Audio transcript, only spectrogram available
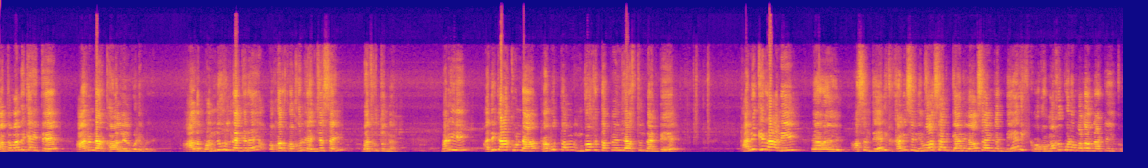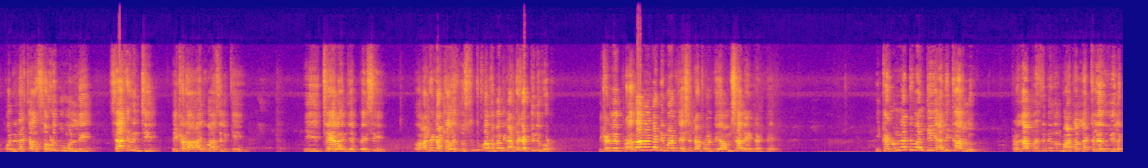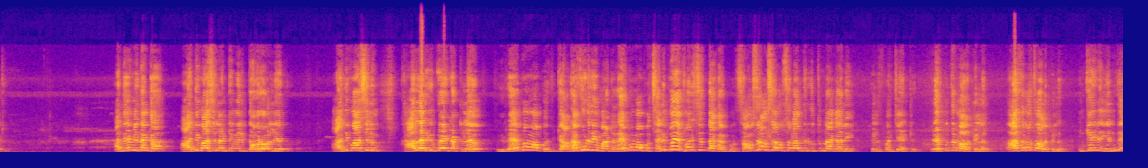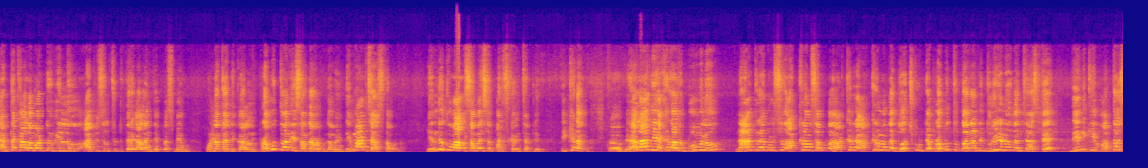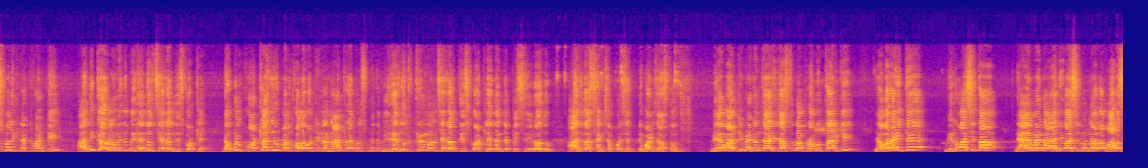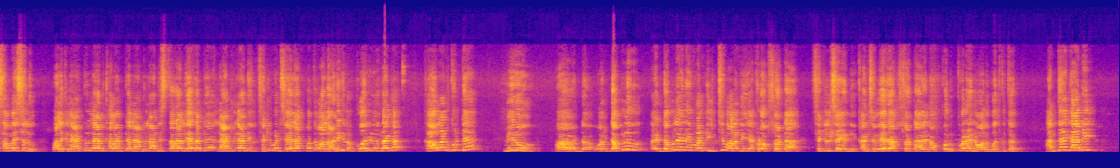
కొంతమందికి అయితే ఆర్ అండ్ ఆర్ కాలనీలు కూడా ఇవ్వలేదు. వాళ్ళ బంధువుల దగ్గరే ఒకరికొకరు అడ్జస్ట్ అయ్యి బతుకుతున్నారు. మరి అది కాకుండా ప్రభుత్వం ఇంకొక తప్పు ఏం చేస్తుందంటే పనికి రాని అసలు దేనికి కనీసం నివాసానికి కానీ వ్యవసాయం కానీ దేనికి ఒక మొక్క కూడా మొల ఉన్నట్టు కొన్ని రకాల సౌడు భూముల్ని సేకరించి ఇక్కడ ఆదివాసులకి ఈ చేయాలని చెప్పేసి అంటగట్టాలని చూస్తుంది. కొంతమందికి అంటగట్టింది కూడా. ఇక్కడ మేము ప్రధానంగా డిమాండ్ చేసేటటువంటి అంశాలు ఏంటంటే ఇక్కడ ఉన్నటువంటి అధికారులు ప్రజాప్రతినిధుల మాటలు లెక్కలేదు వీళ్ళకి. అదేవిధంగా ఆదివాసులు అంటే వీళ్ళకి గౌరవం లేదు. ఆదివాసులు కాళ్ళరిగిపోయేటట్టు లేవు రేపో మాపు అనకూడదు ఈ మాట. రేపో మాపు చనిపోయే పరిస్థితి దాకా సంవత్సరాలు సంవత్సరాలు తిరుగుతున్నా కానీ వీళ్ళు పనిచేయట్లేదు రేపుతున్న వాళ్ళ పిల్లలు ఆ తర్వాత వాళ్ళ పిల్లలు. ఇంకే ఎంత ఎంతకాలం అంటూ వీళ్ళు ఆఫీసుల చుట్టూ తిరగాలని చెప్పేసి మేము ఉన్నతాధికారులను ప్రభుత్వాన్ని ఈ సందర్భంగా మేము డిమాండ్ చేస్తా ఉన్నాం. ఎందుకు వాళ్ళ సమస్య పరిష్కరించట్లేదు? ఇక్కడ వేలాది ఎకరాల భూములు నాన్ ట్రైబల్స్ అక్రమ సంప అక్ర అక్రమంగా దోచుకుంటే ప్రభుత్వ ధనాన్ని దుర్వినియోగం చేస్తే దీనికి వత్తాసు పలికినటువంటి అధికారుల మీద మీరు ఎందుకు చర్యలు తీసుకోవట్లే? డబ్బులు కోట్లాది రూపాయలు కొలగొట్టిన నాన్ ట్రైబల్స్ మీద మీరు ఎందుకు క్రిమినల్ చర్యలు తీసుకోవట్లేదు అని చెప్పేసి ఈరోజు ఆదివాసీ సంక్షేమ పరిషత్ డిమాండ్ చేస్తుంది. మేము అల్టిమేటం జారీ చేస్తున్నాం ప్రభుత్వానికి. ఎవరైతే నిర్వాసిత న్యాయమైన ఆదివాసులు ఉన్నారో వాళ్ళ సమస్యలు వాళ్ళకి ల్యాండ్ టు ల్యాండ్ కావాలంటే ల్యాండ్ టు ల్యాండ్ ఇస్తారా? లేదంటే ల్యాండ్ టు ల్యాండ్ సెటిల్మెంట్ చేయలేకపోతే వాళ్ళు అడిగిన కోరిన విధంగా కావాలనుకుంటే మీరు వాళ్ళు డ- డబ్బులు ఆ, డబ్బులైనా ఇవ్వండి ఇచ్చి వాళ్ళని ఎక్కడ ఒక చోట సెటిల్ చేయండి. కనీసం వేరే ఒక చోట అయినా కొనుక్కొనైనా వాళ్ళు బతుకుతారు. అంతేగాని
